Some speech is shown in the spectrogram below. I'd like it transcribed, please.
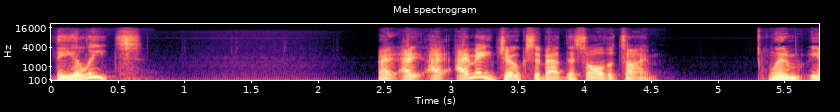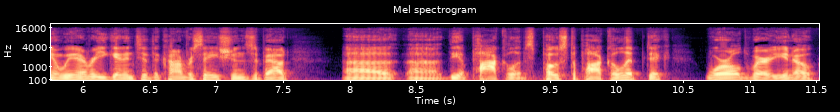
the elites. Right? I, I, I, make jokes about this all the time. When you know, whenever you get into the conversations about uh, uh, the apocalypse, post-apocalyptic world, where you know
